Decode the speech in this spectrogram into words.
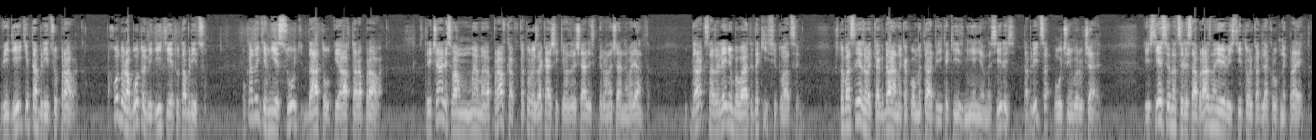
Введите таблицу правок. По ходу работы введите эту таблицу. Укажите в ней суть, дату и автора правок. Встречались вам мемы о правках, в которых заказчики возвращались к первоначальным вариантам? Да, к сожалению, бывают и такие ситуации. Чтобы отслеживать, когда, на каком этапе и какие изменения вносились, таблица очень выручает. Естественно, целесообразно ее вести только для крупных проектов.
